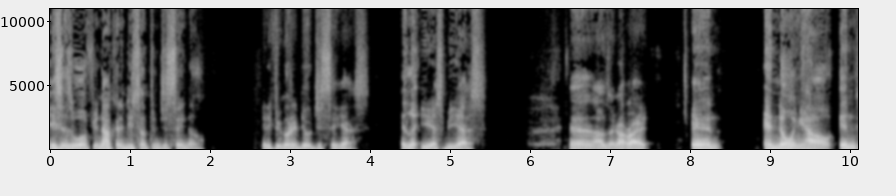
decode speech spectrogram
He says, well, if you're not going to do something, just say no. And if you're going to do it, just say yes. And let your yes be yes. And I was like, all right. And and knowing how in,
